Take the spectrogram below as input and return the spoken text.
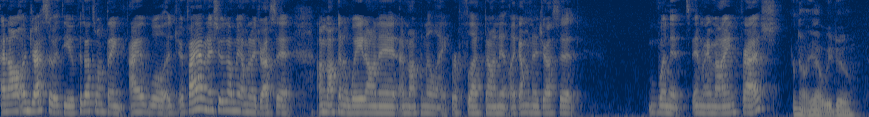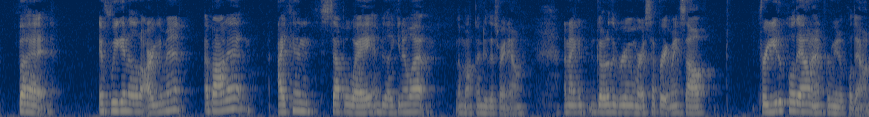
and I'll address it with you because that's one thing I will. If I have an issue with something, I'm gonna address it. I'm not gonna wait on it. I'm not gonna like reflect on it. Like I'm gonna address it when it's in my mind fresh. no yeah we do But if we get in a little argument about it, I can step away and be like, you know what? I'm not gonna do this right now. And I can go to the room or separate myself for you to cool down and for me to cool down.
